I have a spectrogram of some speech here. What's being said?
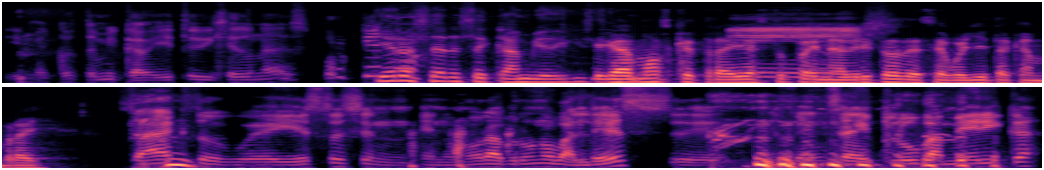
Y me corté mi cabellito y dije de una vez, ¿por qué quiero no? hacer ese cambio, dijiste. Digamos que traías tu Eh. peinadito de cebollita cambray. Exacto, güey. Esto es en, en honor a Bruno Valdés, eh, defensa del Club América.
